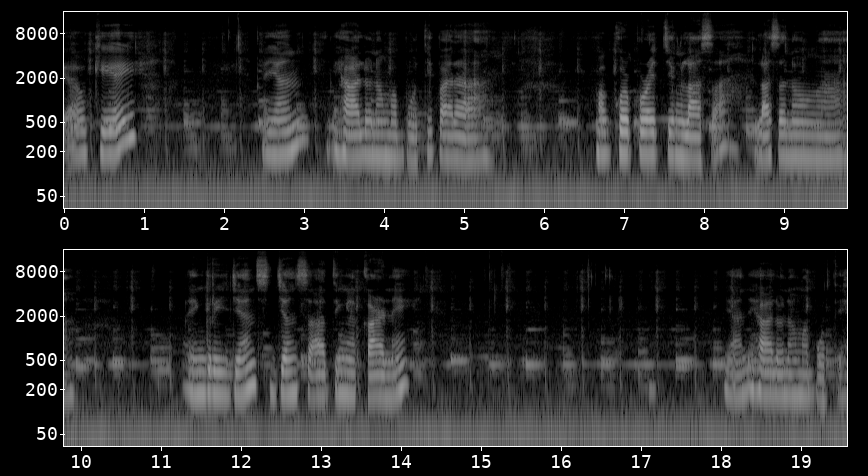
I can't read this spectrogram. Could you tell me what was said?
Okay. Ayan, ihalo ng mabuti para mag-corporate yung lasa, lasa ng uh, ingredients dyan sa ating uh, karne. Yan, ihalo ng mabuti.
